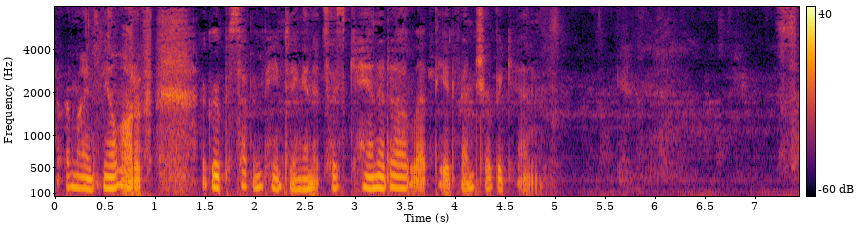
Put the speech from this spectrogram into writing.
it reminds me a lot of a group of seven painting, and it says, Canada, let the adventure begin. So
